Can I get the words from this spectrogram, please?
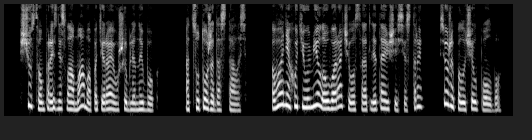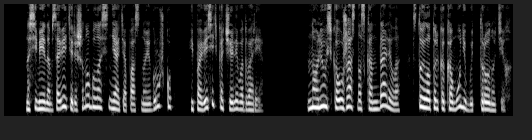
— с чувством произнесла мама, потирая ушибленный бок. Отцу тоже досталось. Ваня хоть и умело уворачивался от летающей сестры, все же получил полбу. На семейном совете решено было снять опасную игрушку и повесить качели во дворе. Но Люська ужасно скандалила, стоило только кому-нибудь тронуть их.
